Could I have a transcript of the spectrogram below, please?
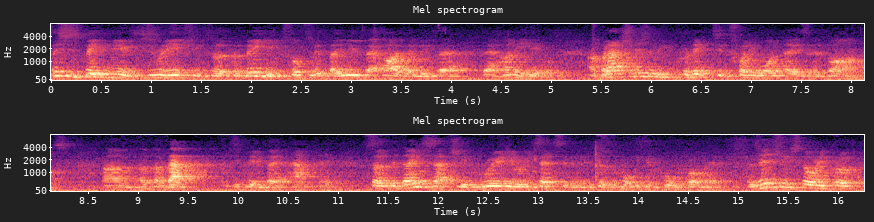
This is big news. This is really interesting for the beekeepers. Obviously, if they lose their hive, they lose their, their honey yield. Uh, but actually, this can be predicted 21 days in advance. um, of, of, that particular event happening. So the data is actually really, really sensitive in terms of what we can pull from it. There's an interesting story from,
